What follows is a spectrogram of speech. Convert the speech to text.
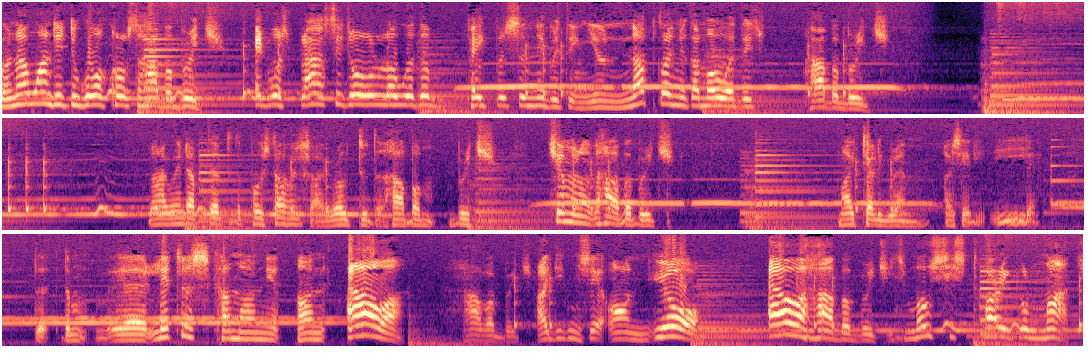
When I wanted to go across the harbour bridge, it was plastered all over the papers and everything. You're not going to come over this harbour bridge. I went up there to the post office, I wrote to the harbour bridge, chairman of the harbour bridge, my telegram. I said, "Le- the, the uh, letters come on on our harbour bridge. I didn't say on your our harbour bridge. It's most historical march.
